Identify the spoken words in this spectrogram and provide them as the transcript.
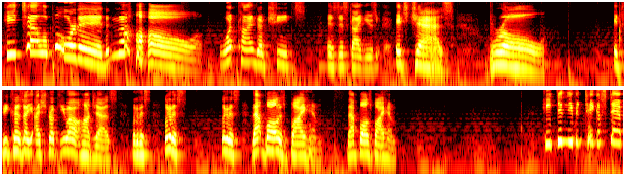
He teleported. No. What kind of cheats is this guy using? It's Jazz. Bro. It's because I, I struck you out, huh, Jazz? Look at this. Look at this. Look at this. That ball is by him. That ball's by him. He didn't even take a step.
